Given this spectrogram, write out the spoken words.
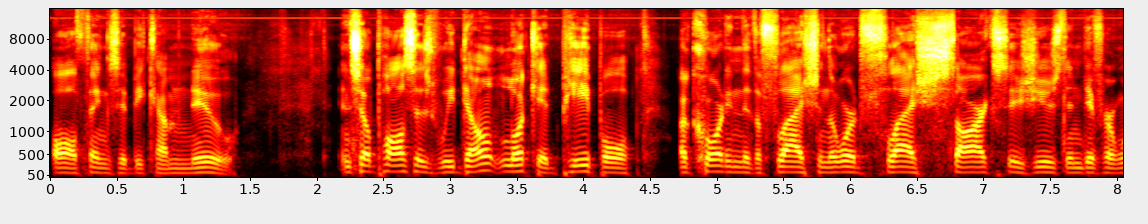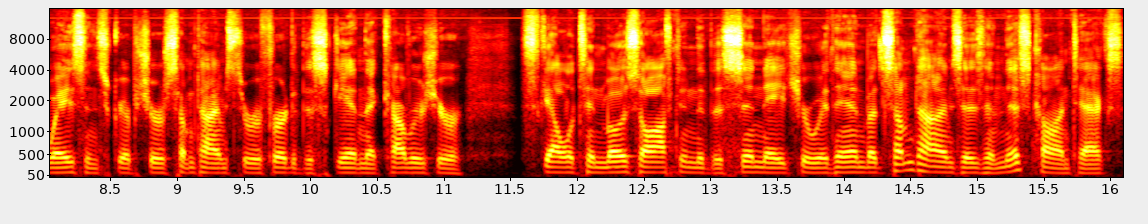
all things have become new. And so Paul says, we don't look at people according to the flesh. And the word flesh, sarx, is used in different ways in Scripture, sometimes to refer to the skin that covers your skeleton, most often to the sin nature within, but sometimes, as in this context,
